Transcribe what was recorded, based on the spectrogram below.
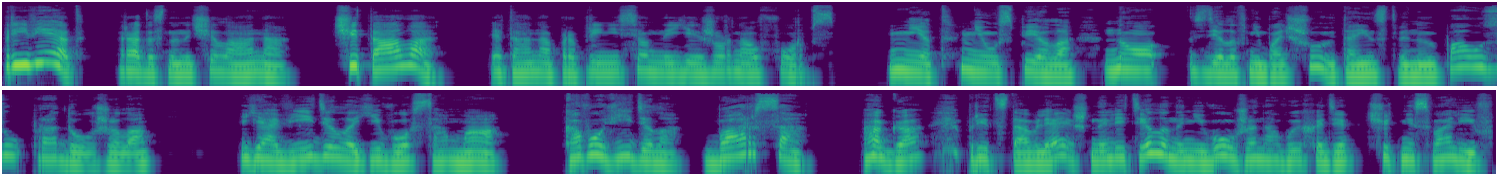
«Привет!» — радостно начала она. «Читала?» Это она про принесенный ей журнал Forbes. Нет, не успела, но, сделав небольшую таинственную паузу, продолжила. Я видела его сама. Кого видела? Барса? Ага, представляешь, налетела на него уже на выходе, чуть не свалив.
